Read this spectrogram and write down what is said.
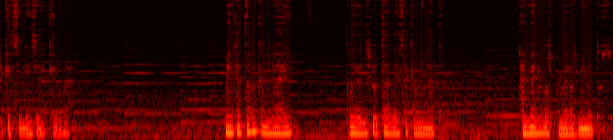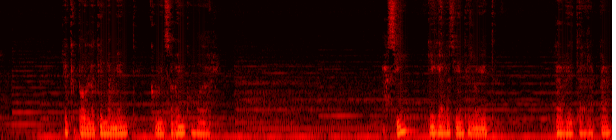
aquel silencio de aquel lugar. Me encantaba caminar ahí, poder disfrutar de esa caminata, al menos los primeros minutos, ya que paulatinamente comenzaba a incomodar. Así llegué a la siguiente glorieta, la oreta de la palma.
